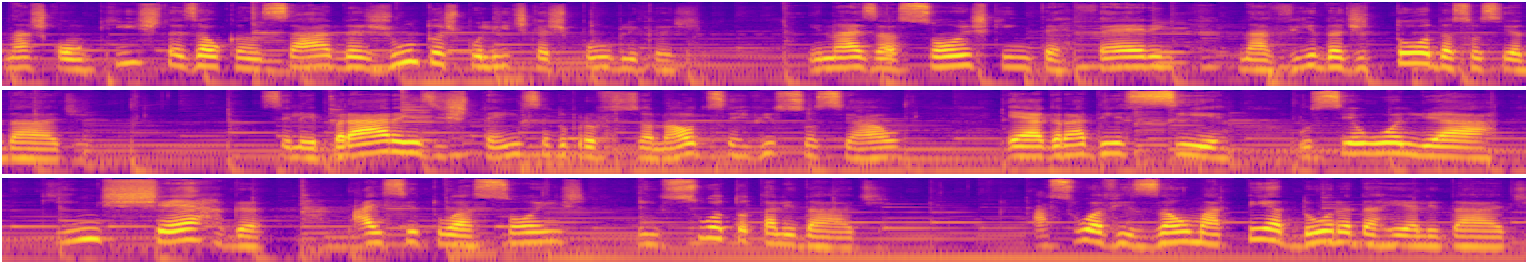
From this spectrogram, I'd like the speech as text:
nas conquistas alcançadas junto às políticas públicas e nas ações que interferem na vida de toda a sociedade. Celebrar a existência do profissional de serviço social é agradecer o seu olhar que enxerga as situações em sua totalidade a sua visão mapeadora da realidade,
